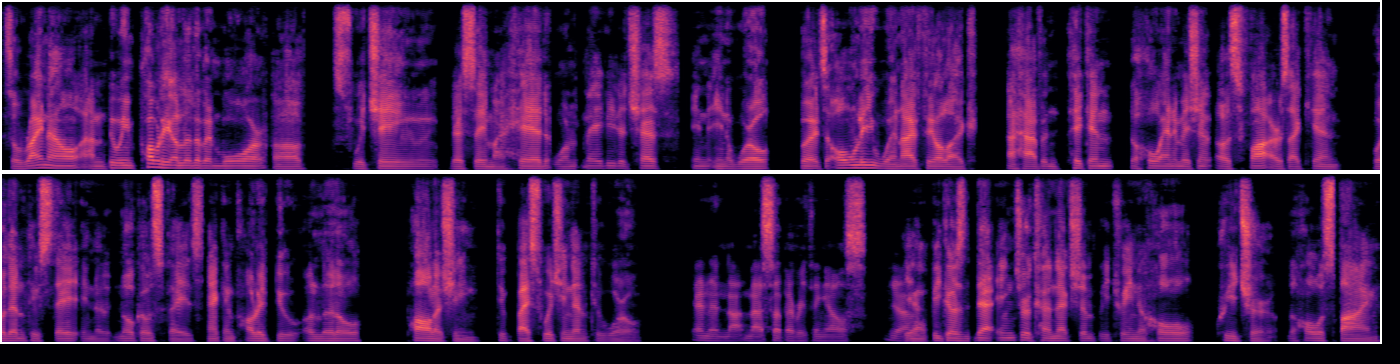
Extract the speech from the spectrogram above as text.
So right now I'm doing probably a little bit more of switching, let's say my head or maybe the chest in, in the world, but it's only when I feel like I haven't taken the whole animation as far as I can for them to stay in the local space. I can probably do a little polishing to, by switching them to world. And then not mess up everything else. Yeah. Yeah. Because that interconnection between the whole creature, the whole spine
